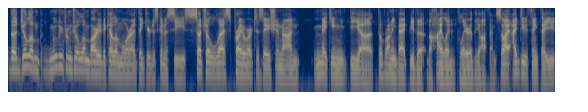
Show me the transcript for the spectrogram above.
The Joe moving from Joe Lombardi to Kellen Moore, I think you're just going to see such a less prioritization on making the uh, the running back be the the highlighted player of the offense. So I, I do think that you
